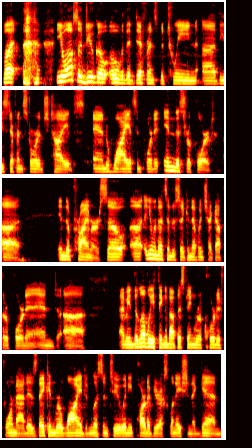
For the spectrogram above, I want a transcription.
but you also do go over the difference between uh, these different storage types and why it's important in this report uh, in the primer so uh, anyone that's interested can definitely check out the report and, and uh, i mean the lovely thing about this being recorded format is they can rewind and listen to any part of your explanation again.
